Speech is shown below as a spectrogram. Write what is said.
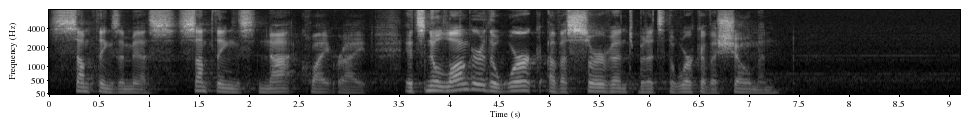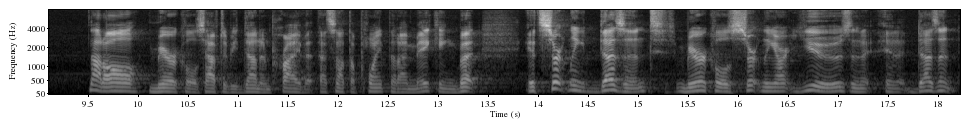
something's amiss. Something's not quite right. It's no longer the work of a servant, but it's the work of a showman. Not all miracles have to be done in private. That's not the point that I'm making. But it certainly doesn't, miracles certainly aren't used, and it, and it doesn't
